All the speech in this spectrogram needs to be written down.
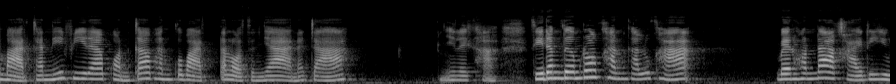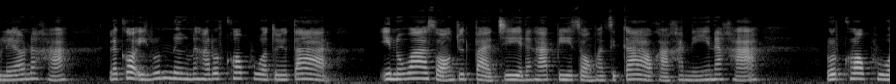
529,000 บาท คันนี้ฟรีดาวผ่อน 9,000 กว่าบาทตลอดสัญญานะจ๊ะ นี่เลยค่ะ สีดำเดิมรอบคันค่ะลูกค้า แบรนด์ Honda ขายดีอยู่แล้วนะคะ แล้วก็อีกรุ่นหนึ่งนะคะ รถครอบครัว Toyota Innova 2.8G นะคะ ปี 2019 ค่ะ คันนี้นะคะ รถครอบครัว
